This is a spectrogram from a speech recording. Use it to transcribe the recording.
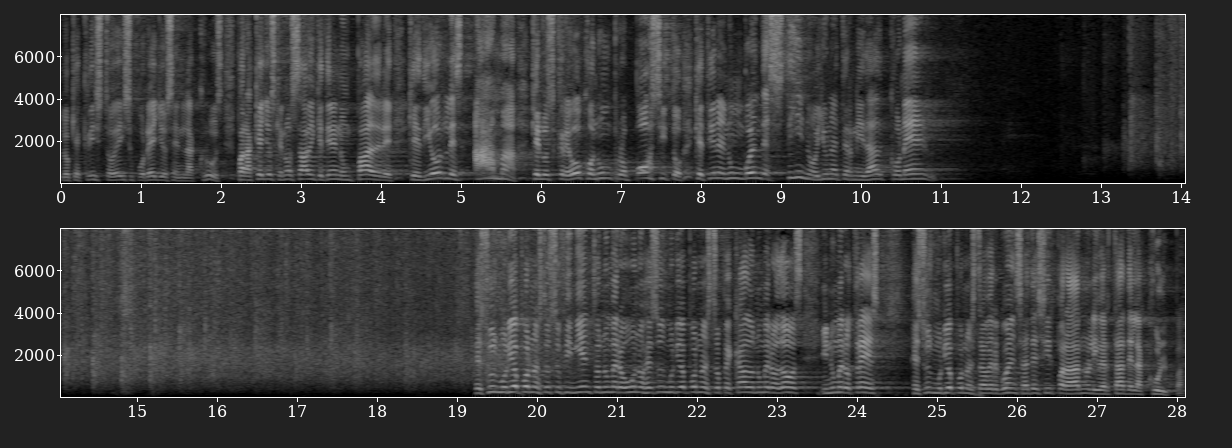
lo que Cristo hizo por ellos en la cruz, para aquellos que no saben que tienen un Padre, que Dios les ama, que los creó con un propósito, que tienen un buen destino y una eternidad con Él. Jesús murió por nuestro sufrimiento, número uno. Jesús murió por nuestro pecado, número dos. Y número tres, Jesús murió por nuestra vergüenza, es decir, para darnos libertad de la culpa.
